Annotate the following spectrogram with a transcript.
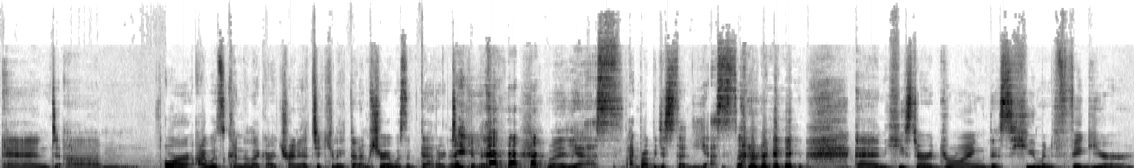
and um, or I was kind of like trying to articulate that. I'm sure I wasn't that articulate, but yes, I probably just said yes. right? And he started drawing this human figure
